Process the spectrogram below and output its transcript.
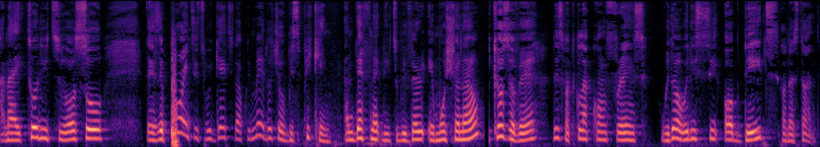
And I told you to also, there's a point it will get to that Queen May Edochie will be speaking, and definitely to be very emotional. Because of it, this particular conference, we don't already see updates, understand?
